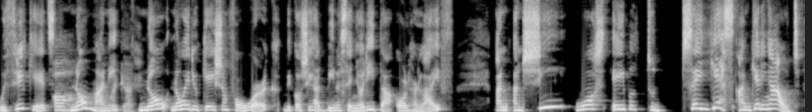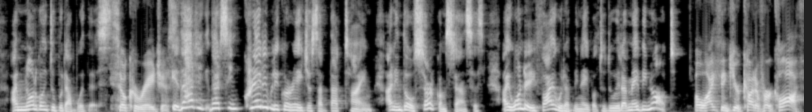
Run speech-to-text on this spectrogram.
with three kids, Oh, no money, gosh. no, no education for work because she had been a señorita all her life. And, and she was able to say, yes, I'm getting out. I'm not going to put up with this. So courageous. That, that's incredibly courageous at that time and in those circumstances. I wonder if I would have been able to do it, or maybe not. oh, I think you're cut of her cloth.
